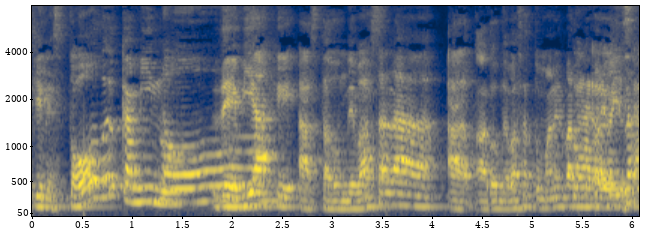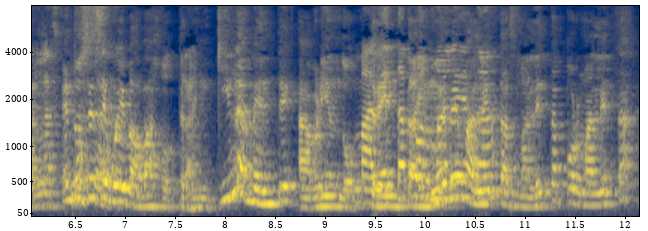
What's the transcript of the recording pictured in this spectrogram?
tienes todo el camino No. de viaje hasta donde vas a la a, a donde vas a tomar el barco Para para, la isla. las Entonces cosas. ese güey va abajo tranquilamente abriendo Maleta por 39 maleta. maletas, maleta por maleta.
